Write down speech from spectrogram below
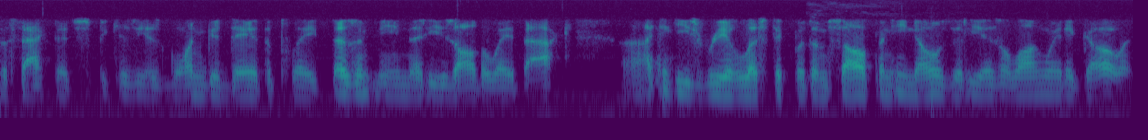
the fact that just because he has one good day at the plate doesn't mean that he's all the way back uh, I think he's realistic with himself, and he knows that he has a long way to go. And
